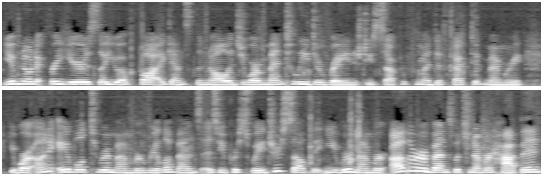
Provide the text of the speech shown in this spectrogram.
You've known it for years, though you have fought against the knowledge. You are mentally deranged. You suffer from a defective memory. You are unable to remember real events as you persuade yourself that you remember other events which never happened.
